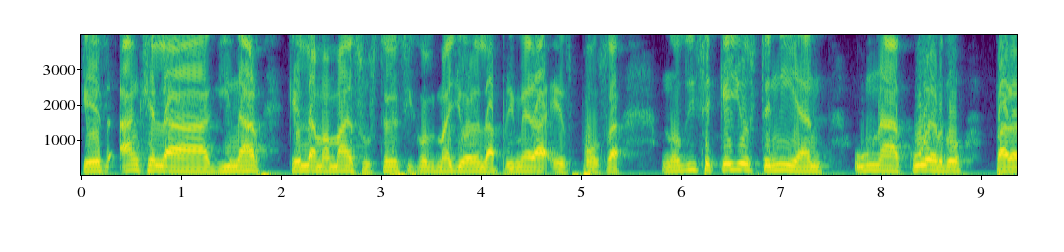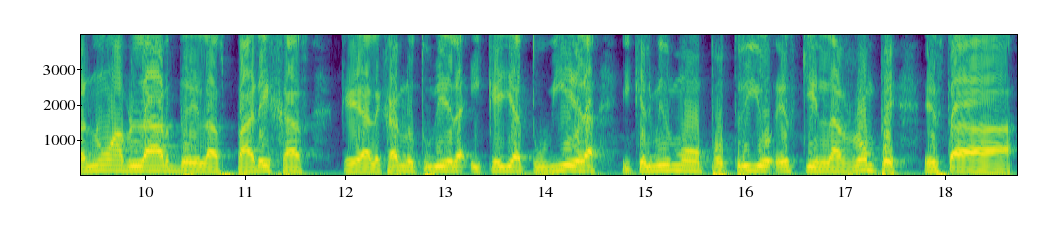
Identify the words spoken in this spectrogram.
que es Ángela Guinar, que es la mamá de sus tres hijos mayores, la primera esposa, nos dice que ellos tenían un acuerdo para no hablar de las parejas que Alejandro tuviera y que ella tuviera y que el mismo Potrillo es quien la rompe esta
